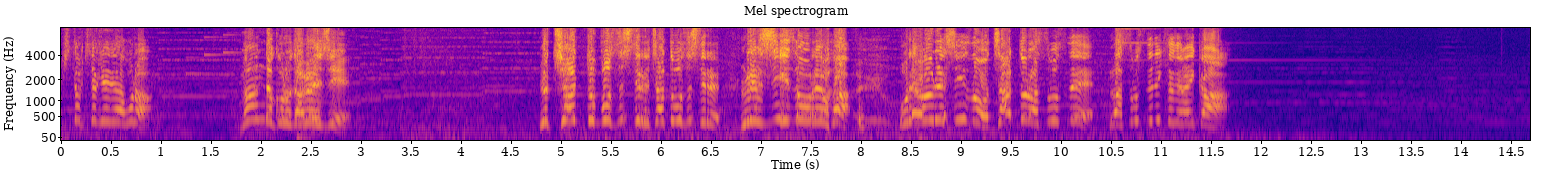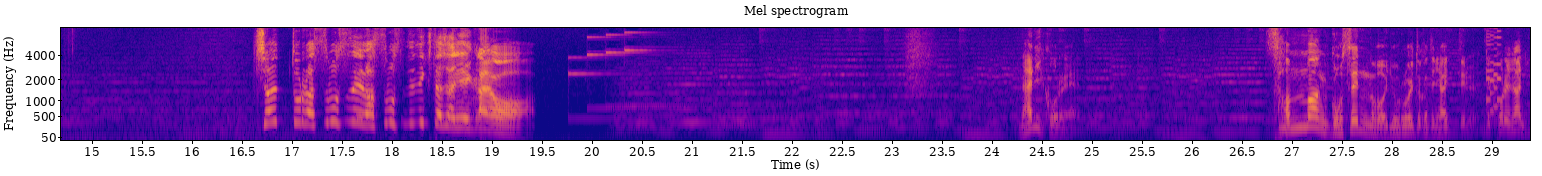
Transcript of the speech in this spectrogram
来た来た来た来たほら。なんだこのダメージ？いやちゃんとボスしてるちゃんとボスしてる。嬉しいぞ俺は。俺は嬉しいぞ。ちゃんとラスボスでラスボス出てきたじゃないか。ちゃんとラスボスでラスボス出てきたじゃねえかよ。何これ？3万5000の鎧とか手に入ってる。で、これ何？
